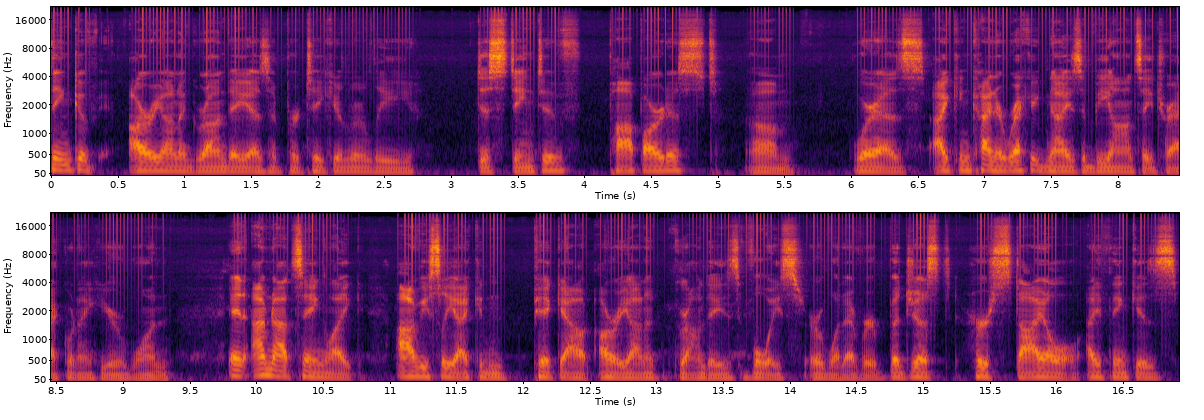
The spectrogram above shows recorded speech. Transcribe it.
think of Ariana Grande as a particularly distinctive pop artist. Um, whereas I can kind of recognize a Beyonce track when I hear one, and I'm not saying like obviously I can pick out Ariana Grande's voice or whatever, but just her style I think is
